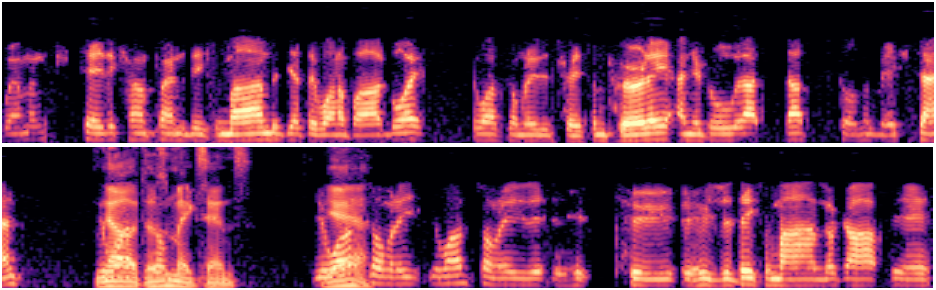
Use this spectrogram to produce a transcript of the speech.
women say they can't find a decent man, but yet they want a bad boy. They want somebody to treat them poorly, and you go, that that doesn't make sense. You no, it doesn't make sense. You Yeah. want somebody, you want somebody that, who who's a decent man, look after you,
